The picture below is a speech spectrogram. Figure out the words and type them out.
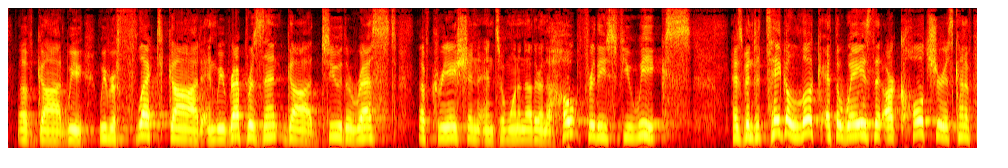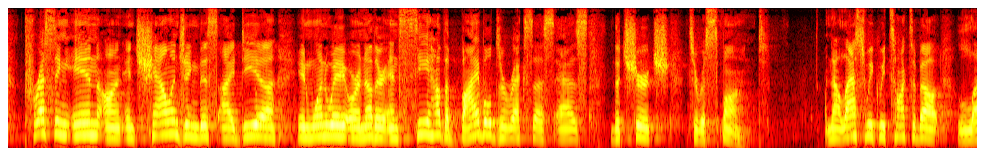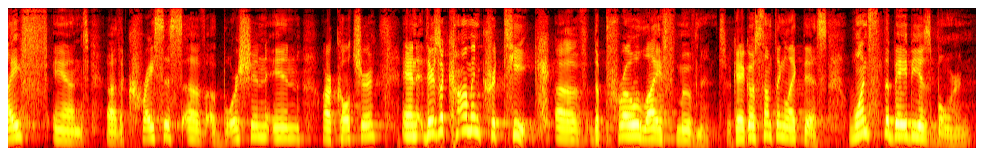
of God. We, we reflect God and we represent God to the rest of creation and to one another. And the hope for these few weeks has been to take a look at the ways that our culture is kind of pressing in on and challenging this idea in one way or another and see how the Bible directs us as the church to respond. Now, last week we talked about life and uh, the crisis of abortion in our culture. And there's a common critique of the pro life movement. Okay, it goes something like this Once the baby is born,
